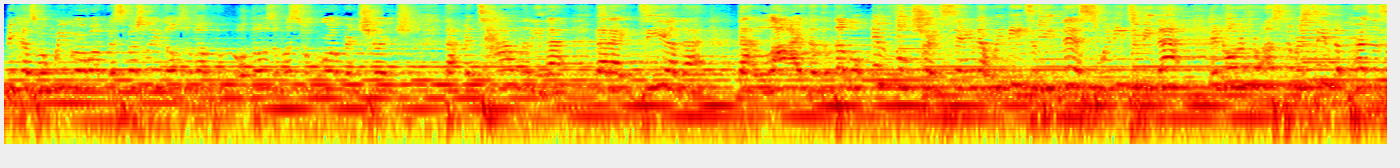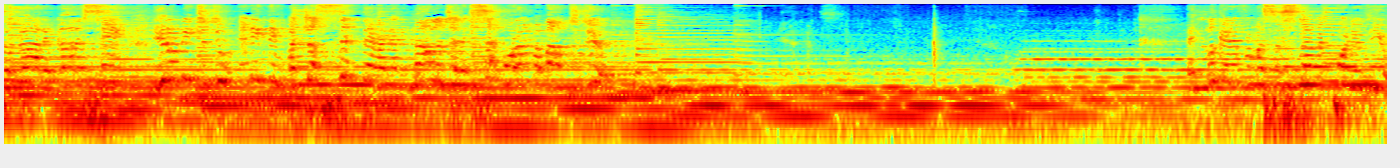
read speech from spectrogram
Because when we grow up, especially those of us, those of us who grew up in church, that mentality, that, that idea, that, that lie that the devil infiltrates, saying that we need to be this, we need to be that, in order for us to receive the presence of God. And God is saying, you don't need to do anything but just sit there and acknowledge and accept what I'm about to do. And look at it from a systemic point of view.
